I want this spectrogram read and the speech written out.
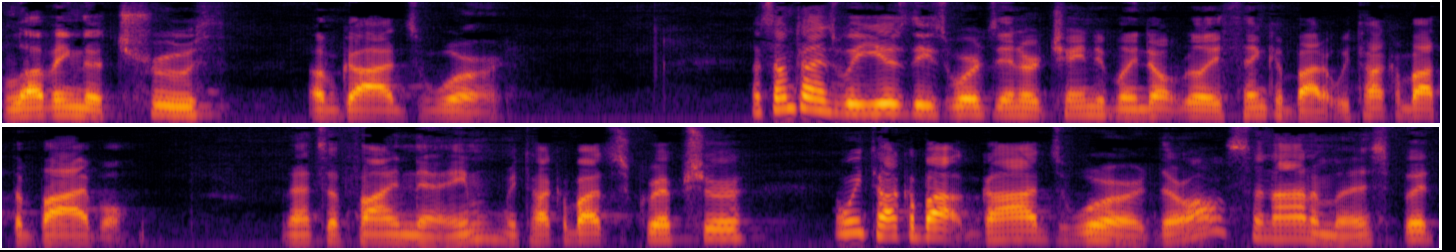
loving the truth of God's Word. Now, sometimes we use these words interchangeably and don't really think about it. We talk about the Bible. That's a fine name. We talk about Scripture, and we talk about God's Word. They're all synonymous, but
